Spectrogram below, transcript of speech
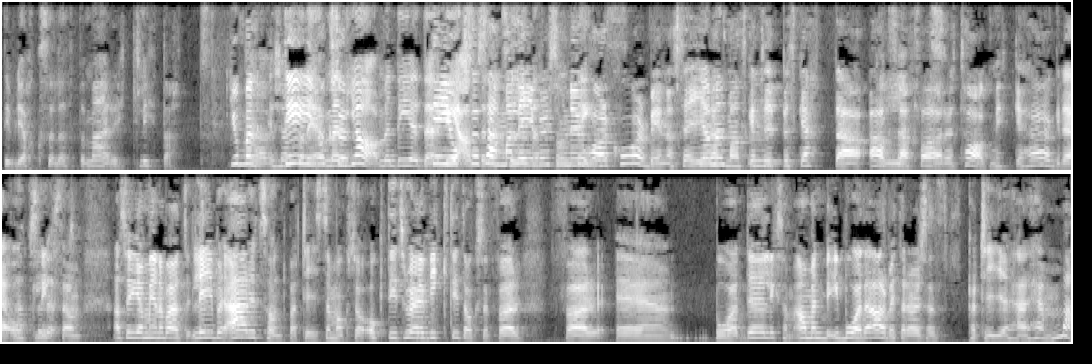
det blir också lite märkligt att Jo men det är ju också, men ja, men det är det, det är ju också samma Labour som nu finns. har Corbyn och säger ja, men, att man ska mm, typ beskatta alla exakt. företag mycket högre och Absolut. liksom Alltså jag menar bara att Labour är ett sånt parti som också, och det tror jag är mm. viktigt också för, för eh, både liksom, ja men i båda arbetarrörelsens partier här hemma.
